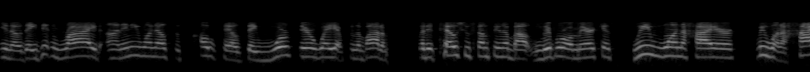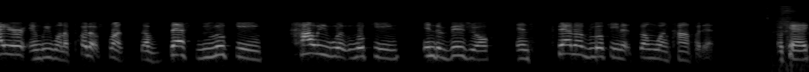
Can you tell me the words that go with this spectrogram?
You know, they didn't ride on anyone else's coattails. They worked their way up from the bottom. But it tells you something about liberal Americans. We want to hire, we want to hire, and we want to put up front the best looking, Hollywood looking individual instead of looking at someone competent. Okay.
